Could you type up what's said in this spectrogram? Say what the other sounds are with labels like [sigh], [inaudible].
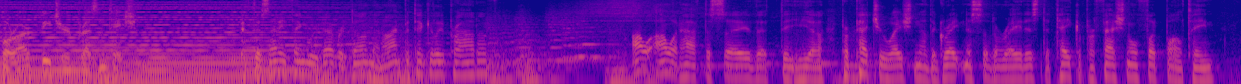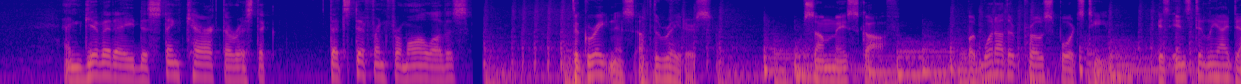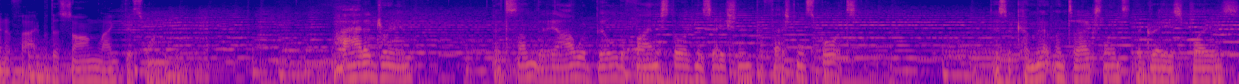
For our feature presentation. If there's anything we've ever done that I'm particularly proud of, I, w- I would have to say that the uh, perpetuation of the greatness of the Raiders to take a professional football team and give it a distinct characteristic that's different from all others. The greatness of the Raiders. Some may scoff, but what other pro sports team is instantly identified with a song like this one? I had a dream that someday I would build the finest organization in professional sports. There's a commitment to excellence, the greatest players.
